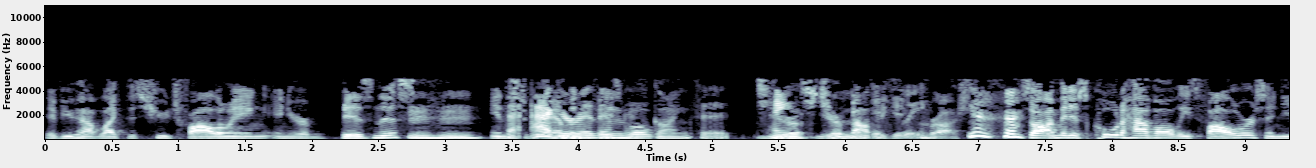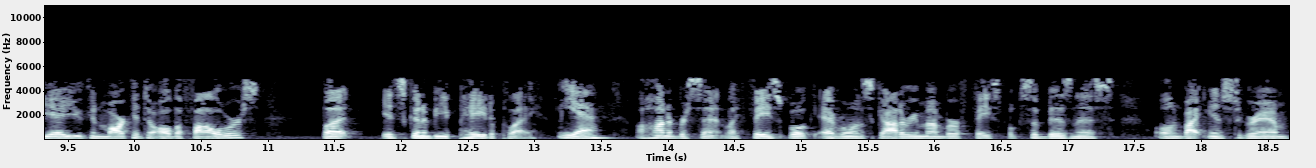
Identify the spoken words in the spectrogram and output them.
if you have like this huge following and you're a business, Mm-hmm. The algorithm and Facebook, is going to change you're, you're about to get crushed. so I mean, it's cool to have all these followers, and yeah, you can market to all the followers, but it's going to be pay to play. yeah. A hundred percent. Like Facebook, everyone's got to remember Facebook's a business owned by Instagram.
